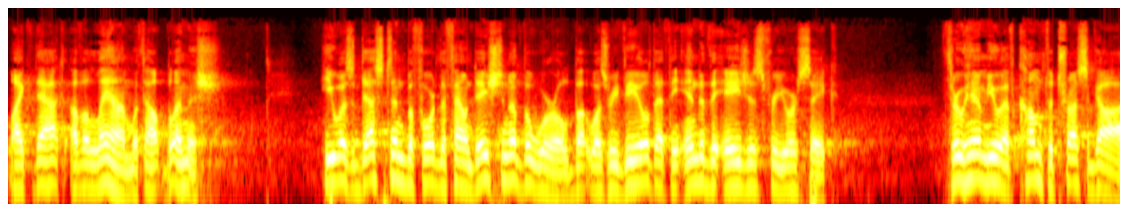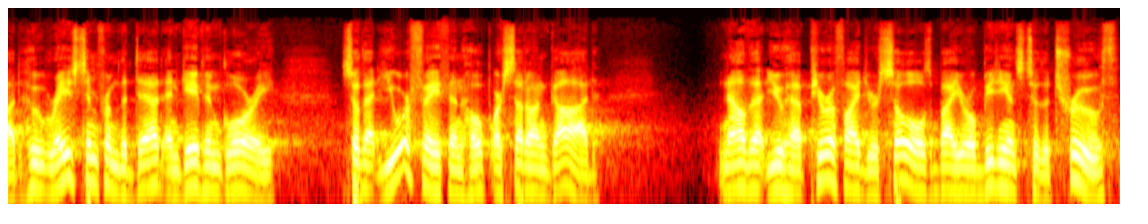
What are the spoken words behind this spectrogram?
like that of a lamb without blemish. He was destined before the foundation of the world, but was revealed at the end of the ages for your sake. Through him you have come to trust God, who raised him from the dead and gave him glory, so that your faith and hope are set on God now that you have purified your souls by your obedience to the truth,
